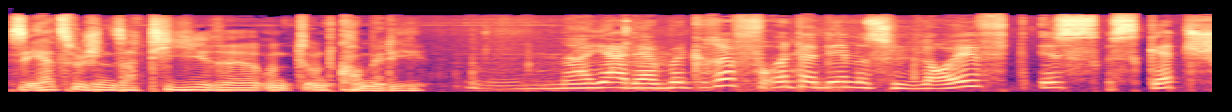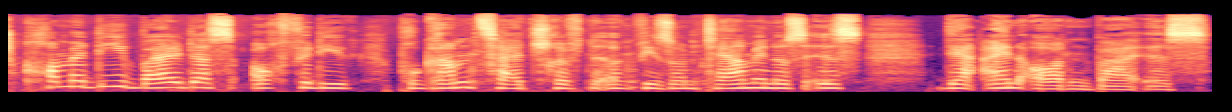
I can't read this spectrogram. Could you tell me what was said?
sehr zwischen Satire und, und Comedy? Naja, der Begriff, unter dem es läuft, ist Sketch-Comedy, weil das auch für die Programmzeitschriften irgendwie so ein Terminus ist, der einordnbar ist.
